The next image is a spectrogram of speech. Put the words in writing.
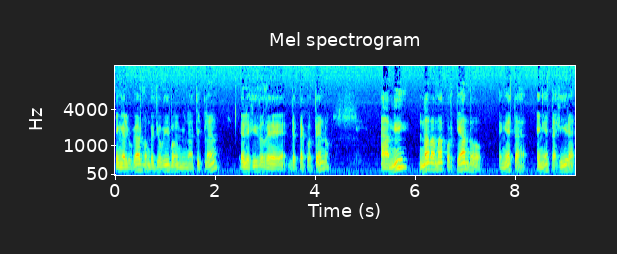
en el lugar donde yo vivo, en Minatitlán, elegido de, de Tacoteno, a mí nada más porque ando en esta, en esta gira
